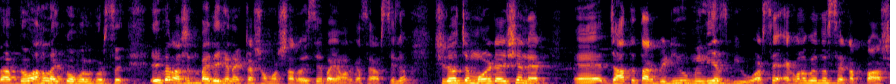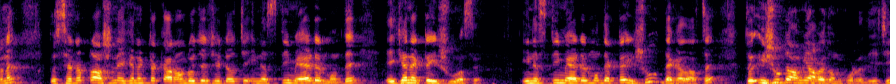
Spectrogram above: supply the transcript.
তার তো আল্লাহ কবল করছে। এইবার আসেন বাইরে, এখানে একটা সমস্যা রয়েছে, ভাই আমার কাছে আসছিল। সেটা হচ্ছে মনিটাইজেশনের যাতে তার ভিডিও মিলিয়ন্স ভিউ আসছে এখনও পর্যন্ত সেট আপটা আসে নাই। তো সেট আপটা আসে না এখানে একটা কারণ রয়েছে, সেটা হচ্ছে ইনস্টিম অ্যাডের মধ্যে এখানে একটা ইস্যু আছে। ইনস্টিম অ্যাডের মধ্যে একটা ইস্যু দেখা যাচ্ছে। তো ইস্যুটা আমি আবেদন করে দিয়েছি।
